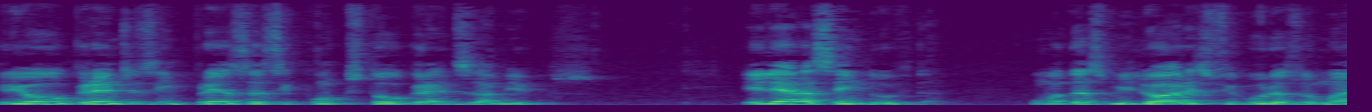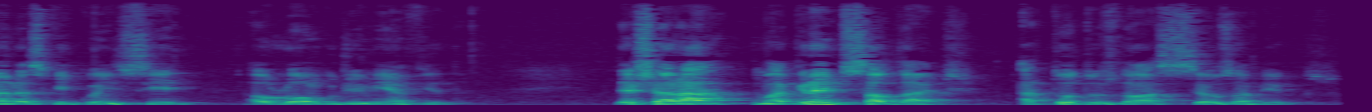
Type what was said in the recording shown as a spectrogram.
criou grandes empresas e conquistou grandes amigos. Ele era, sem dúvida, uma das melhores figuras humanas que conheci ao longo de minha vida. Deixará uma grande saudade a todos nós, seus amigos.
